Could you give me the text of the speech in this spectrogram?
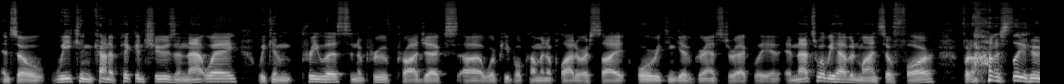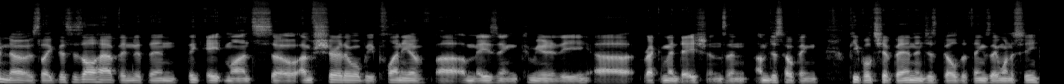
And so we can kind of pick and choose in that way. We can pre-list and approve projects uh, where people come and apply to our site, or we can give grants directly. And, and that's what we have in mind so far. But honestly, who knows? Like this has all happened within I think eight months, so I'm sure there will be plenty of uh, amazing community uh, recommendations. And I'm just hoping people chip in and just build the things they want to see.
